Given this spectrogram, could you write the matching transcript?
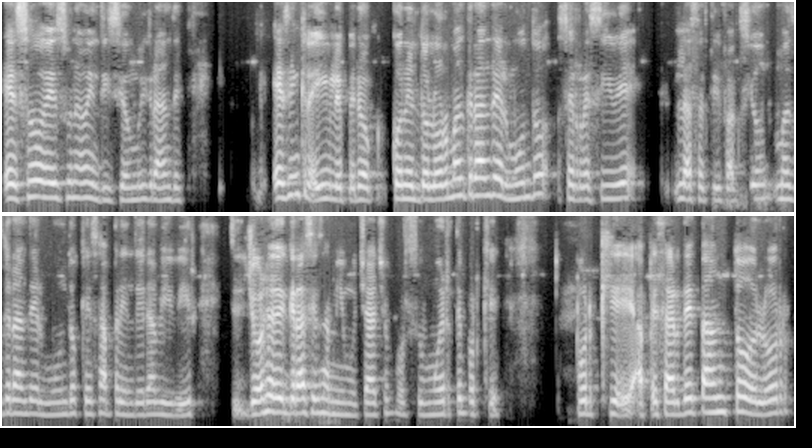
eso es una bendición muy grande. Es increíble, pero con el dolor más grande del mundo se recibe la satisfacción más grande del mundo, que es aprender a vivir. Yo le doy gracias a mi muchacho por su muerte, porque porque a pesar de tanto dolor,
